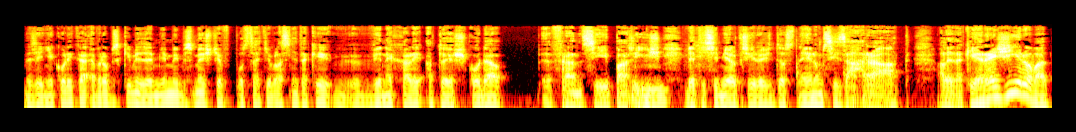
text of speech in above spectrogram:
mezi několika evropskými zeměmi. My jsme ještě v podstatě vlastně taky vynechali, a to je škoda, Francii, Paříž, mm. kde ty si měl příležitost nejenom si zahrát, ale taky režírovat.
